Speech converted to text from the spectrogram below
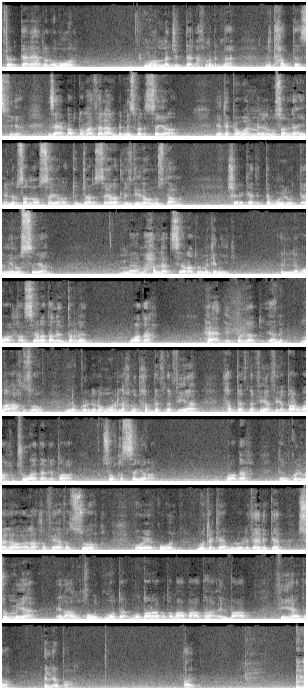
فبالتالي هذه الأمور مهمة جدا إحنا بدنا نتحدث فيها. زي برضو مثلا بالنسبة للسيارات. يتكون من المصنعين اللي بصنعوا السيارات تجار السيارات الجديدة والمستعمل شركات التمويل والتأمين والصيانة محلات السيارات والميكانيكي المواقع السيارات على الإنترنت. واضح؟ هذه كلها يعني لاحظوا إن كل الأمور اللي إحنا تحدثنا فيها تحدثنا فيها في إطار واحد. شو هذا الإطار؟ سوق السيارات. واضح؟ اذا كل ما له علاقة في هذا السوق هو يكون متكامل ولذلك سمي العنقود مترابطة مع بعضها البعض في هذا الإطار. طيب.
